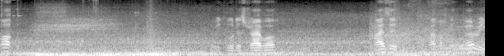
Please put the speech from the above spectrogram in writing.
fuck? Can we kill this driver? Why is it? Why am I getting blurry?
